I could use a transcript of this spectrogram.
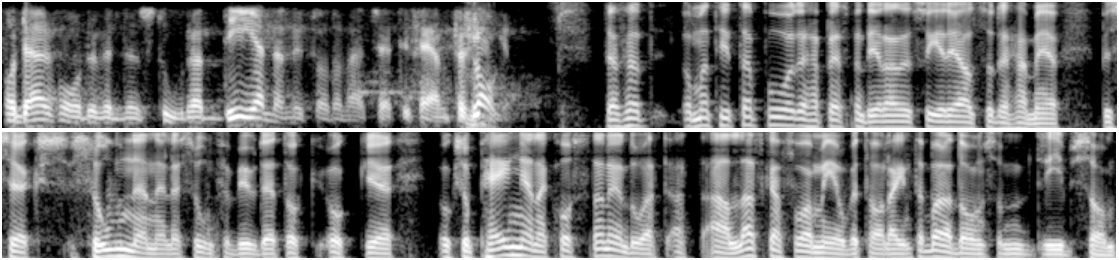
Och där har du väl den stora delen utav de här 35 förslagen. Därför att om man tittar på det här pressmeddelandet så är det alltså det här med besökszonen eller zonförbudet och, och eh, också pengarna, kostnaden då att, att alla ska få vara med och betala, inte bara de som drivs som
